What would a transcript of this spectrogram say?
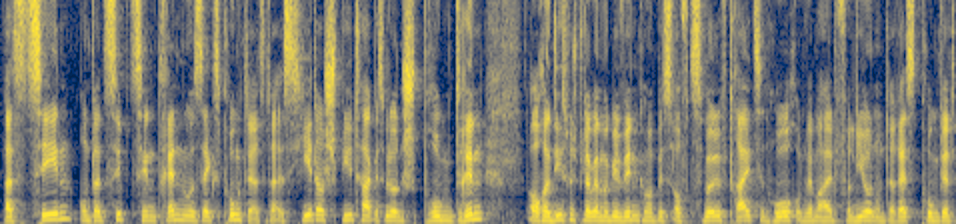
Platz 10 und Platz 17 trennen nur 6 Punkte. Also da ist jeder Spieltag ist wieder ein Sprung drin. Auch an diesem Spieltag, wenn wir gewinnen, können wir bis auf 12, 13 hoch und wenn wir halt verlieren und der Rest punktet,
